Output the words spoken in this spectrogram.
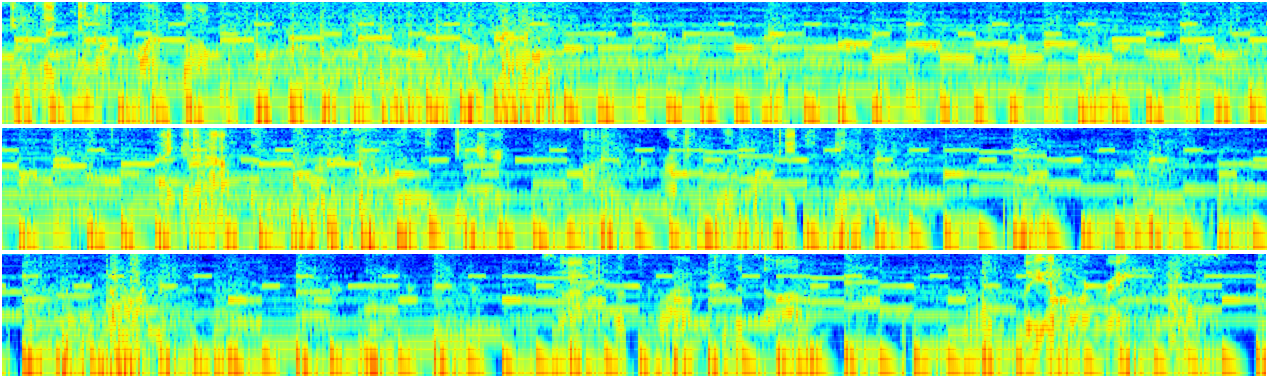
seems I cannot climb, though. I'm gonna have to resort to some bazooka here, because I am running low on HP. So, let's climb to the top. Oh, we got more rings.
